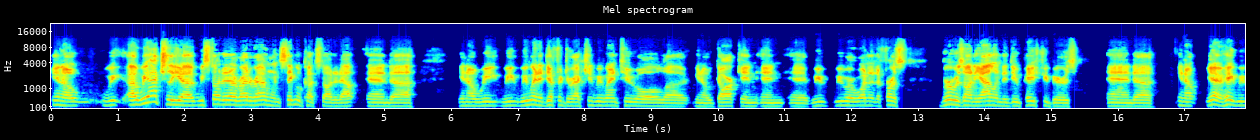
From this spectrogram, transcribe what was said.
you know, we uh, we actually uh, we started out right around when Singlecut started out, and uh, you know we, we we went a different direction. We went to all uh, you know dark and and uh, we we were one of the first brewers on the island to do pastry beers, and uh, you know yeah hey we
